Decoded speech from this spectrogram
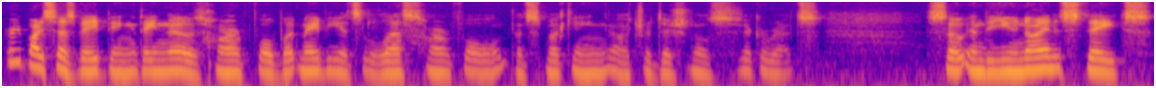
Everybody says vaping they know is harmful, but maybe it's less harmful than smoking uh, traditional cigarettes. So in the United States,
